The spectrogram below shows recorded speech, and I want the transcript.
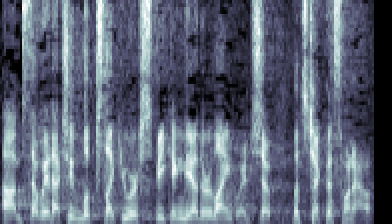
um, so it actually looks like you are speaking the other language. So let's check this one out.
